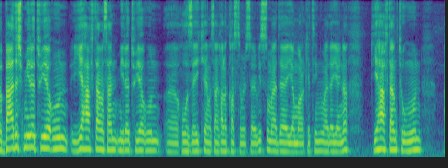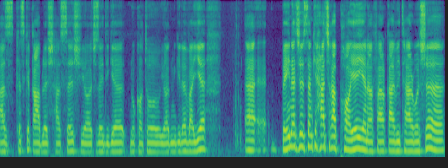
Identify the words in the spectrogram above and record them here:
و بعدش میره توی اون یه هفته مثلا میره توی اون حوزه ای که مثلا حالا customer service اومده یا marketing اومده یا اینا یه هفتم تو اون از کسی که قبلش هستش یا چیزای دیگه نکاتو یاد می‌گیره و یه به این نتیجه رسیدم که هر چقدر پایه یه نفر قوی تر باشه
